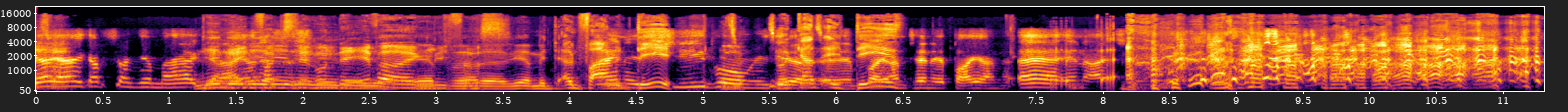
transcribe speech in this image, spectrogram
ja, ja, ich hab's schon gemerkt. Die ja, ja, einfachste ja, Runde ever eigentlich Ja, fast. mit, und vor allem Eine mit D. Schiebung Also, so hier, ganz ehrlich, äh, D bei Antenne Bayern. Äh, N1.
